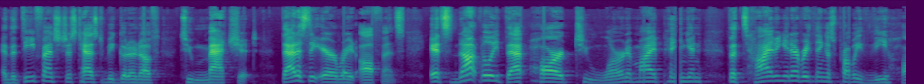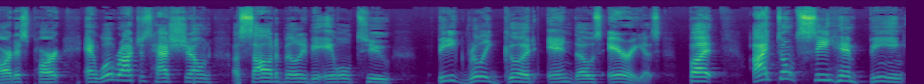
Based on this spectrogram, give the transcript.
And the defense just has to be good enough to match it. That is the air raid offense. It's not really that hard to learn, in my opinion. The timing and everything is probably the hardest part. And Will Rogers has shown a solid ability to be able to be really good in those areas. But I don't see him being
